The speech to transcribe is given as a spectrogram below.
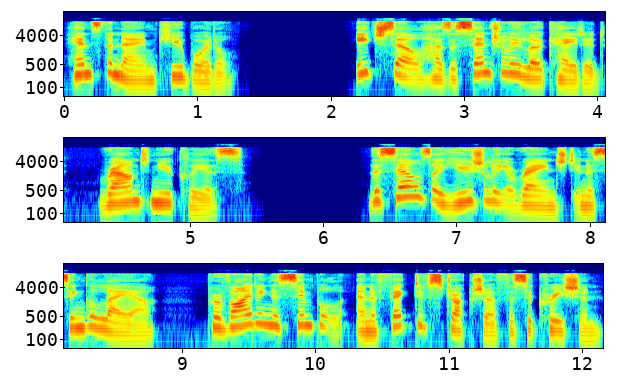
hence the name cuboidal. Each cell has a centrally located, round nucleus. The cells are usually arranged in a single layer, providing a simple and effective structure for secretion.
